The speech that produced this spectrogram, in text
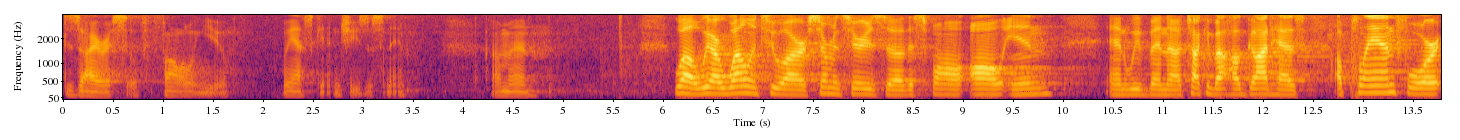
desirous of following you. We ask it in Jesus' name. Amen. Well, we are well into our sermon series uh, this fall, All In. And we've been uh, talking about how God has a plan for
